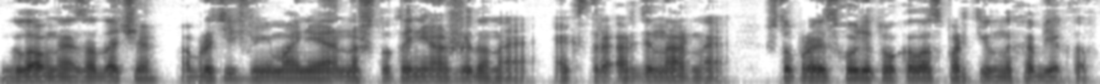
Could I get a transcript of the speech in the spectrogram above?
Главная задача – обратить внимание на что-то неожиданное, экстраординарное, что происходит около спортивных объектов.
